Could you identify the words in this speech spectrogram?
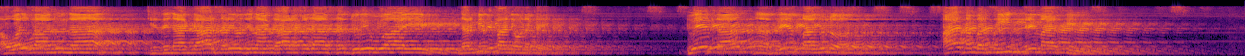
اول قانون دا چې زناکار سره او زناکار خدا سر دوری وای نرمي به باندې ونه کوي دویم دا دویم قانون آیت نمبر 3 درې مایات کې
